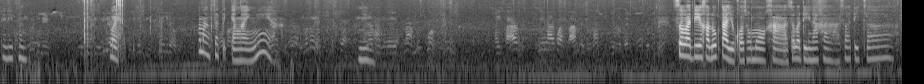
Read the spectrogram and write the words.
ได้นิดนึงเว้ยแล้วมันจะติดยังไงเนี่ยนี่หรอสวัสดีค่ะ ลูกตาอยู่กทมค่ะ สวัสดีนะคะ สวัสดีจ้า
